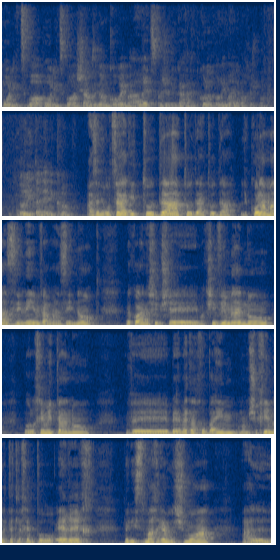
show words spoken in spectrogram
פה, לצבוע פה, לצבוע שם, זה גם קורה בארץ, פשוט לקחת את כל הדברים האלה בחשבון. לא להתעלם מכלום. אז אני רוצה להגיד תודה, תודה, תודה לכל המאזינים והמאזינות וכל האנשים שמקשיבים לנו והולכים איתנו, ובאמת אנחנו באים, ממשיכים לתת לכם פה ערך. ונשמח גם לשמוע על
